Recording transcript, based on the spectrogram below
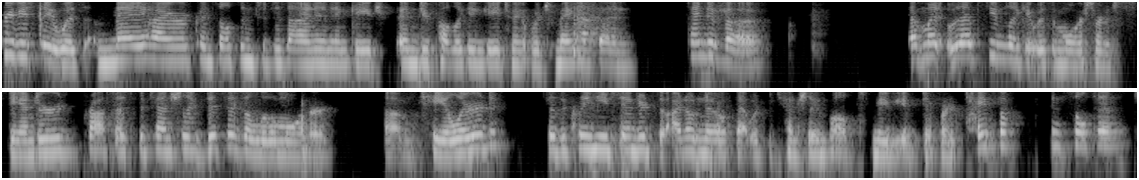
previously it was may hire a consultant to design and engage and do public engagement, which may have been kind of a that might, that seemed like it was a more sort of standard process potentially. This is a little more um, tailored to the clean heat standard, so I don't know if that would potentially involve maybe a different type of consultant.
